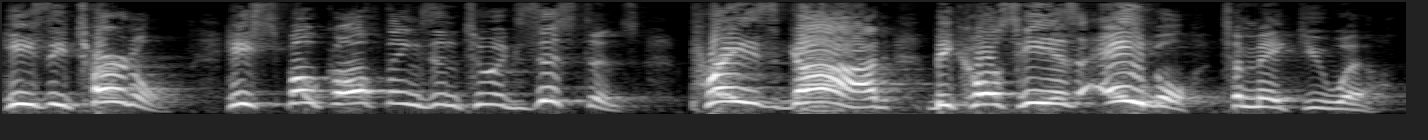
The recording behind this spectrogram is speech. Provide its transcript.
He's eternal. He spoke all things into existence. Praise God because He is able to make you well.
